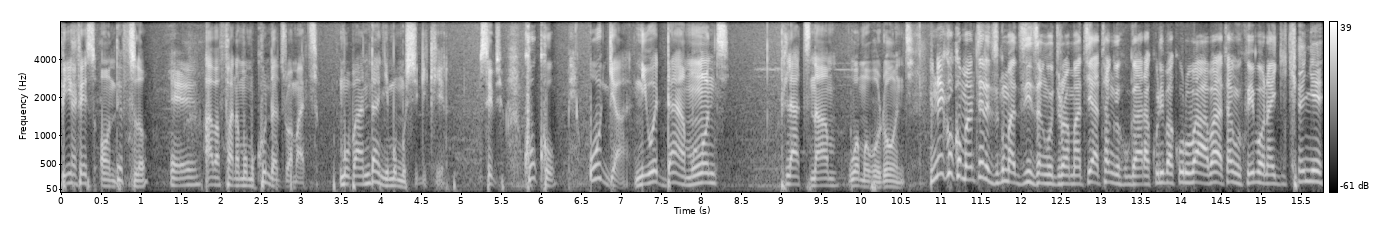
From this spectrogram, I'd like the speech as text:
Bface on the floor. Eh. Abafana mu mukunda Dramati mubandanye mumushigikira. Sivyo kuko urya ni we Diamond Platinum wo mu Burundi. Niko komantere ziguma ziza ngo dramati yatanguye kugara kuri bakuru babo aratanguye kuyibona igikenye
